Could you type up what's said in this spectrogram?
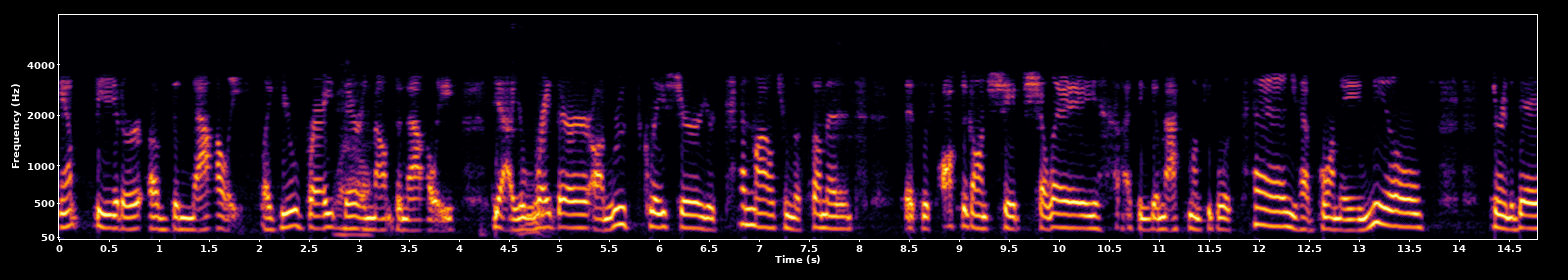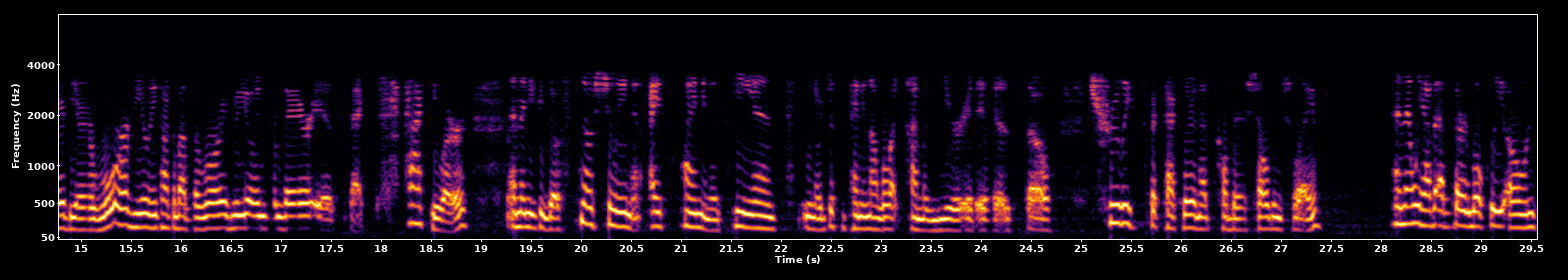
Amphitheater of Denali. Like you're right wow. there in Mount Denali. Yeah, you're right there on Ruth Glacier. You're 10 miles from the summit. It's this octagon shaped chalet. I think the maximum people is 10. You have gourmet meals during the day. The aurora viewing, talk about the aurora viewing from there is spectacular. And then you can go snowshoeing and ice climbing and skiing, you know, just depending on what time of year it is. So truly spectacular. And that's called the Sheldon Chalet. And then we have other locally owned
